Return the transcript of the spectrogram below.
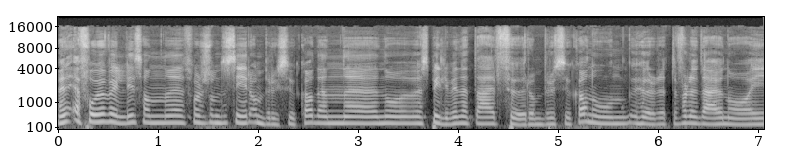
Men jeg får jo veldig sånn, eh, for som du sier, ombruksuka, den, eh, nå spiller vi dette her før ombruksuka. Noen hører dette, for det er jo nå i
